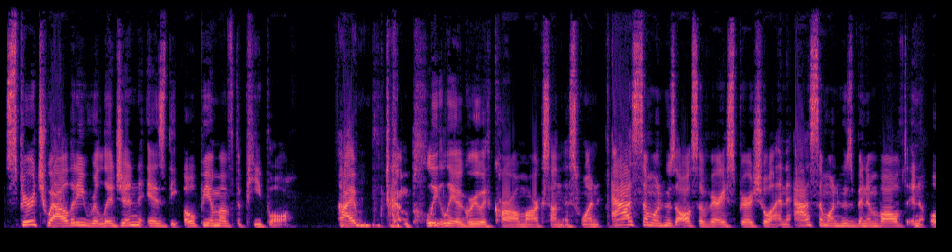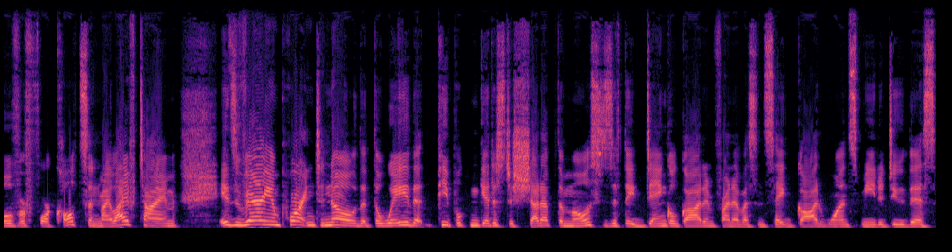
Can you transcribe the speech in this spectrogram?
Spirituality, religion is the opium of the people. I completely agree with Karl Marx on this one. As someone who's also very spiritual and as someone who's been involved in over four cults in my lifetime, it's very important to know that the way that people can get us to shut up the most is if they dangle God in front of us and say, God wants me to do this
